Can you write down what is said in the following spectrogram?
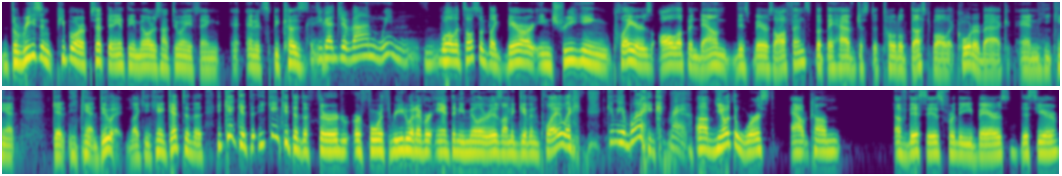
the reason people are upset that Anthony Miller is not doing anything, and it's because because you got Javon Wims. well, it's also like there are intriguing players all up and down this Bears offense, but they have just a total dust ball at quarterback, and he can't get he can't do it. Like he can't get to the he can't get to he can't get to the third or fourth read, whatever Anthony Miller is on a given play. Like, give me a break. Right. Um, you know what the worst outcome of this is for the Bears this year?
